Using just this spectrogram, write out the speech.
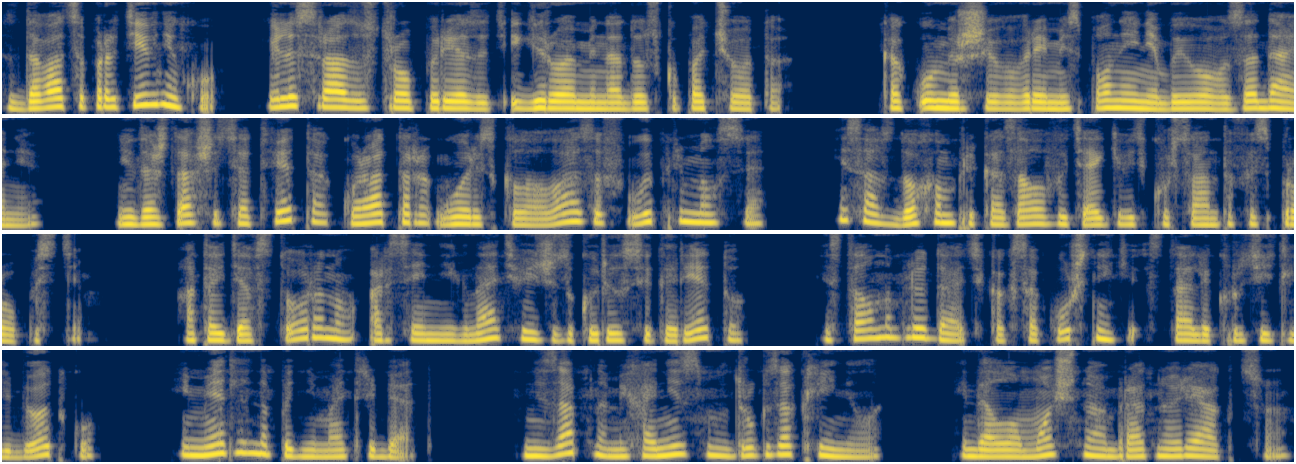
«Сдаваться противнику или сразу стропы резать и героями на доску почета, как умершие во время исполнения боевого задания?» Не дождавшись ответа, куратор Горис Скалолазов выпрямился и со вздохом приказал вытягивать курсантов из пропасти. Отойдя в сторону, Арсений Игнатьевич закурил сигарету и стал наблюдать, как сокурсники стали крутить лебедку и медленно поднимать ребят. Внезапно механизм вдруг заклинило и дало мощную обратную реакцию.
